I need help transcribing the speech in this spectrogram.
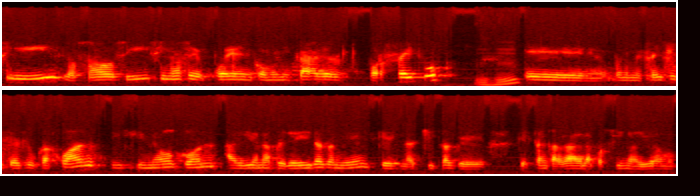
Sí, los sábados sí, si no se pueden comunicar por Facebook. eh, bueno, mi Facebook es Lucas Juan y si no con Adriana Pereira también, que es la chica que, que está encargada de la cocina, digamos.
